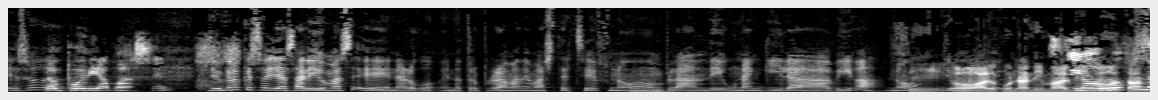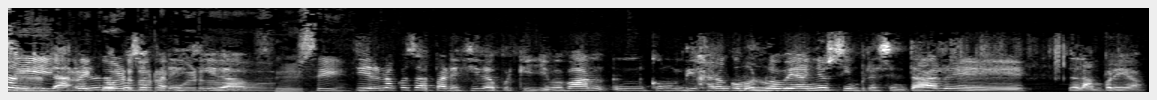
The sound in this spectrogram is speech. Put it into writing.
Eso, no podía más, ¿eh? Yo creo que eso ya salió más en, algo, en otro programa de Masterchef, ¿no? En plan de una anguila viva, ¿no? Sí, Yo o creo- algún animal vivo no una también. anguila. Sí, era una recuerdo, cosa recuerdo. Sí. Sí, era una cosa parecida, porque llevaban, mm, como dijeron, como nueve años sin presentar eh, la lamprea.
